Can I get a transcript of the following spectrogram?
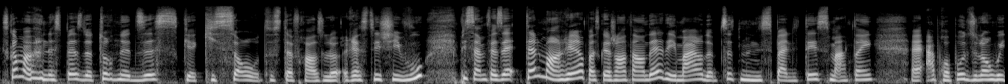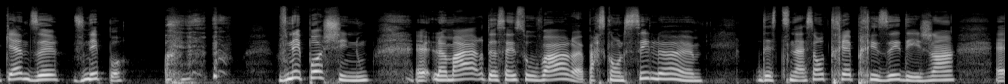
c'est comme une espèce de tourne-disque qui saute, cette phrase-là. Restez chez vous. Puis ça me faisait tellement rire parce que j'entendais des maires de petites municipalités ce matin à propos du long week-end dire « Venez pas ». Venez pas chez nous. le maire de Saint-Sauveur, parce qu'on le sait, là, destination très prisée des gens euh,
